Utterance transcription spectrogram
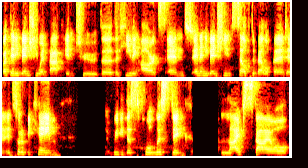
But then eventually went back into the, the healing arts and, and then eventually self development, and it sort of became really this holistic lifestyle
